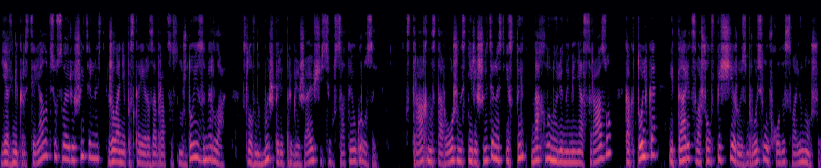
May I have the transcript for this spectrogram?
Я вмиг растеряла всю свою решительность, желание поскорее разобраться с нуждой и замерла, словно мышь перед приближающейся усатой угрозой. Страх, настороженность, нерешительность и стыд нахлынули на меня сразу, как только Итарец вошел в пещеру и сбросил у входа свою ношу.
